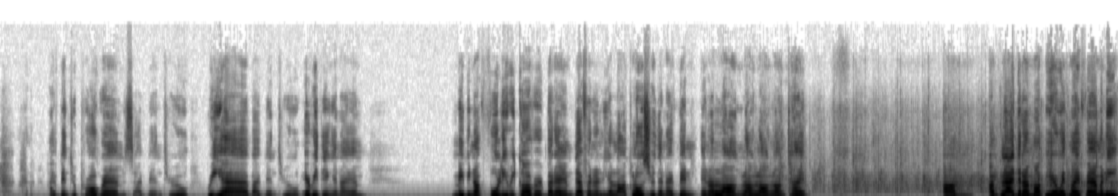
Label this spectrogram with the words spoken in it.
I've been through programs, I've been through rehab, I've been through everything and I am maybe not fully recovered, but I am definitely a lot closer than I've been in a long, long, long, long time. Um, I'm glad that I'm up here with my family.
